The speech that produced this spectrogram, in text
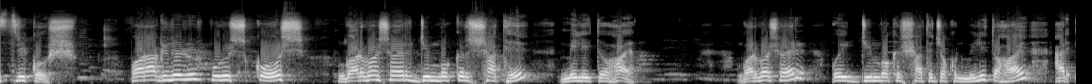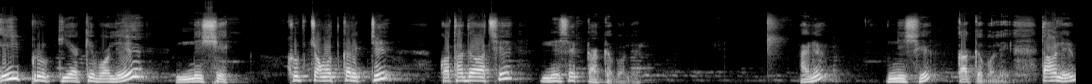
স্ত্রী কোষ পরাগরেণুর পুরুষ কোষ গর্ভাশয়ের ডিম্বকের সাথে মিলিত হয়। গর্ভাশয়ের ওই ডিম্বকের সাথে যখন মিলিত হয়, আর এই প্রক্রিয়াকে বলে নিষেক। খুব চমৎকার একটি কথা দেওয়া আছে, নিষেক কাকে বলে? তাই না? নিষেক কাকে বলে? তাহলে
